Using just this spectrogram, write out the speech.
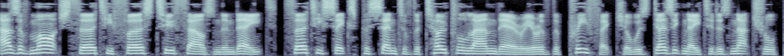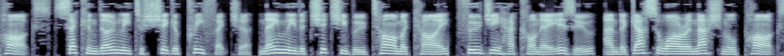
As of March 31, 2008, 36% of the total land area of the prefecture was designated as natural parks second only to Shiga Prefecture, namely the Chichibu Tama-kai, Fuji Hakone Izu, and Ogasawara National Parks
